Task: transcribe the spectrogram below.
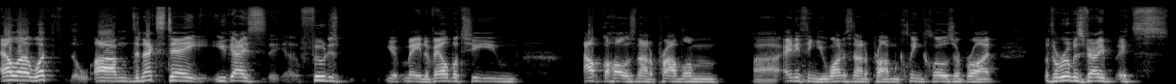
ella what um the next day you guys food is made available to you. Alcohol is not a problem. Uh anything you want is not a problem. Clean clothes are brought. But the room is very it's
